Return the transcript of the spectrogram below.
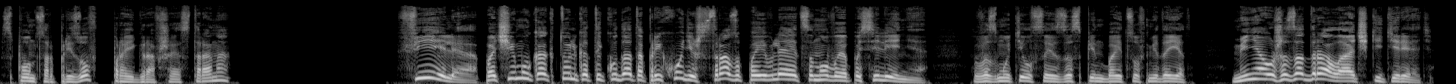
спонсор призов — проигравшая сторона. «Филя, почему как только ты куда-то приходишь, сразу появляется новое поселение?» — возмутился из-за спин бойцов медоед. «Меня уже задрало очки терять».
